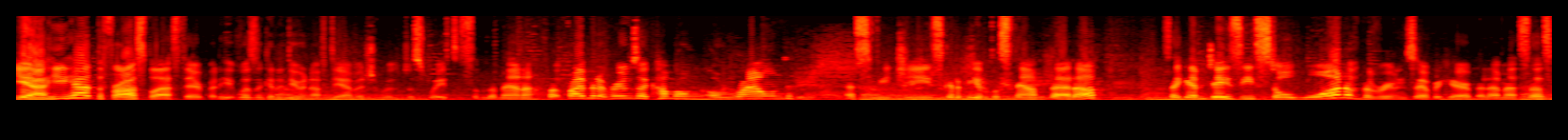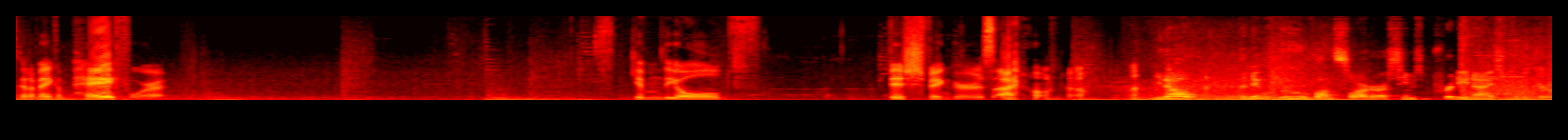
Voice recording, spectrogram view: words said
Yeah, he had the Frost Blast there, but he wasn't going to do enough damage. It was just wasted some of the mana. But five minute runes are coming around. SVG is going to be able to snap that up. It's like MJZ stole one of the runes over here, but MSS is going to make him pay for it. Give him the old fish fingers. I don't know. You know, the new Oov on Slardar seems pretty nice for the hero.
